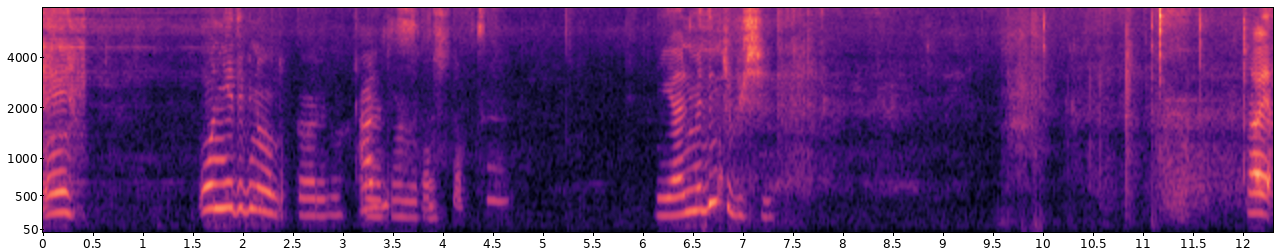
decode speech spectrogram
Eh. 17 bin olduk galiba. Abi evet 17 bin. saçlattın. Gelmedim ki bir şey. Hayır,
